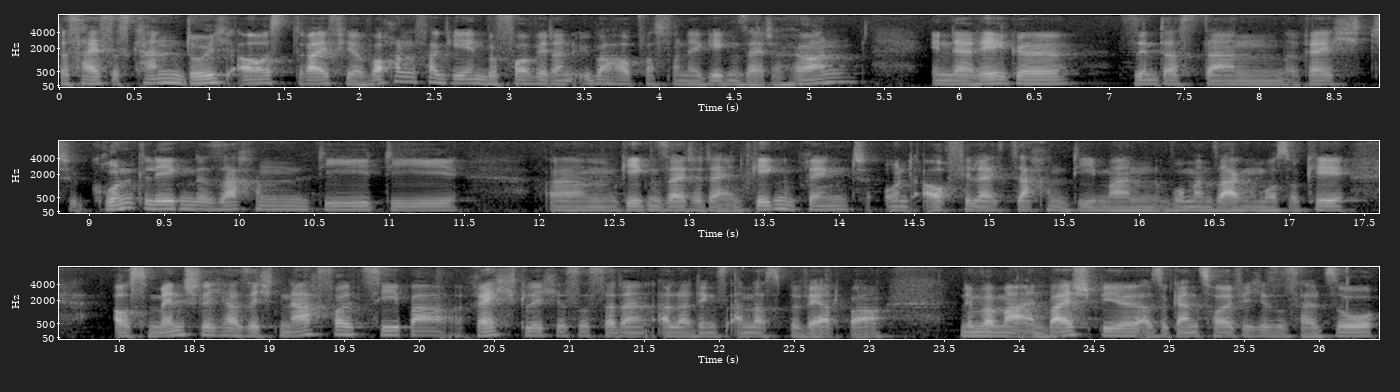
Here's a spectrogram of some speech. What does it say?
Das heißt, es kann durchaus drei, vier Wochen vergehen, bevor wir dann überhaupt was von der Gegenseite hören. In der Regel sind das dann recht grundlegende Sachen, die die ähm, Gegenseite da entgegenbringt und auch vielleicht Sachen, die man, wo man sagen muss, okay, aus menschlicher Sicht nachvollziehbar, rechtlich ist es dann allerdings anders bewertbar. Nehmen wir mal ein Beispiel. Also ganz häufig ist es halt so,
